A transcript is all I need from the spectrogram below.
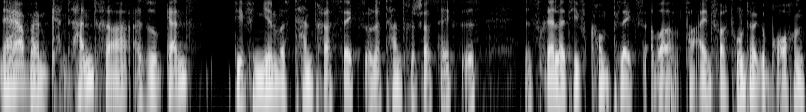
Naja, beim Tantra, also ganz definieren, was Tantra-Sex oder tantrischer Sex ist, ist relativ komplex, aber vereinfacht runtergebrochen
